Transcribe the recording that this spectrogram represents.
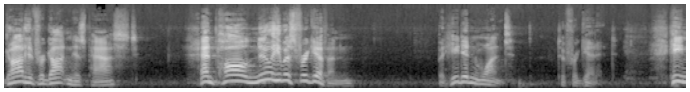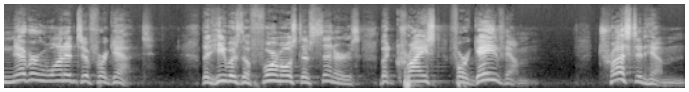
God had forgotten his past, and Paul knew he was forgiven, but he didn't want to forget it. He never wanted to forget that he was the foremost of sinners, but Christ forgave him, trusted him,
